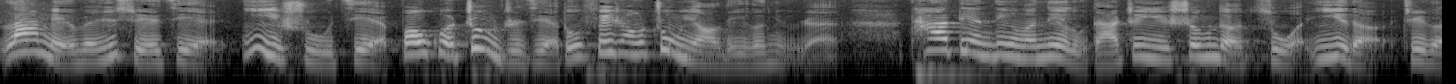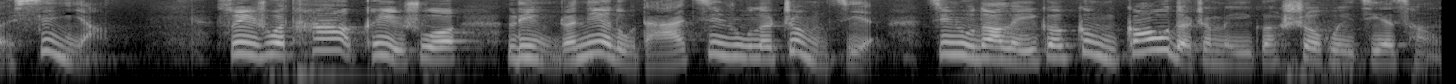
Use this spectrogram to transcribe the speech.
拉美文学界、艺术界，包括政治界都非常重要的一个女人，她奠定了聂鲁达这一生的左翼的这个信仰。所以说，他可以说领着聂鲁达进入了政界，进入到了一个更高的这么一个社会阶层。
